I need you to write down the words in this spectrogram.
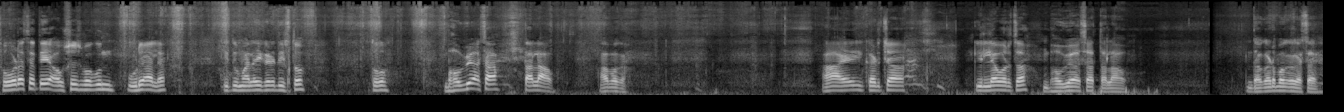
थोडंसं ते अवशेष बघून पुढे आलं की तुम्हाला इकडे दिसतो तो भव्य असा तलाव. हा बघा. हा आहे इकडच्या किल्ल्यावरचा भव्य असा तलाव. दगड बघा कसा आहे.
